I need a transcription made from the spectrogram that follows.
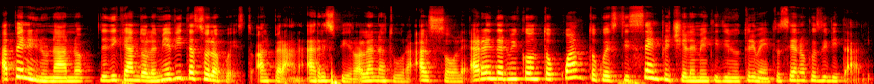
appena in un anno, dedicando la mia vita solo a questo, al prana, al respiro, alla natura, al sole, a rendermi conto quanto questi semplici elementi di nutrimento siano così vitali.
